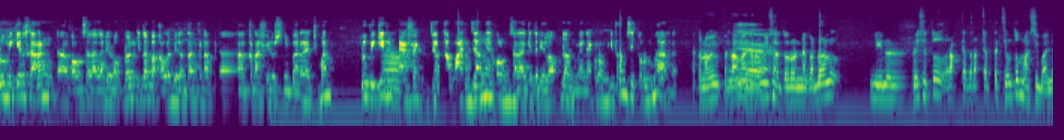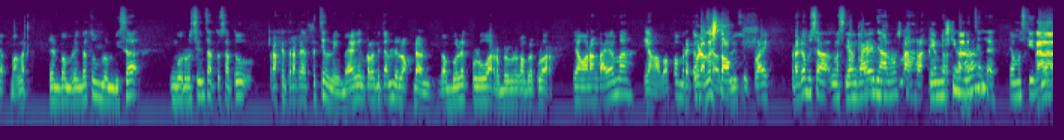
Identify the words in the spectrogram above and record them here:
lu mikir sekarang uh, kalau misalnya nggak di lockdown kita bakal lebih rentan kena uh, kena virus nyebarnya cuman lu pikir Ah. efek jangka panjangnya kalau misalnya kita di lockdown men ekonomi kita kan mesti turun banget Ekonomi pertama Iya. ekonomi bisa turun, yang kedua lu di Indonesia tuh rakyat-rakyat kecil tuh masih banyak banget dan pemerintah tuh belum bisa ngurusin satu-satu rakyat-rakyat kecil nih. Bayangin kalau kita di lockdown, nggak boleh keluar, benar-benar nggak boleh keluar. Yang orang kaya mah, ya nggak apa-apa, mereka Udah bisa beli supply, mereka bisa nge-stop Yang kaya banyak. bisa nge-stop. Nah, rakyat Yang miskin gimana? ya, yang miskin Nah, yang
